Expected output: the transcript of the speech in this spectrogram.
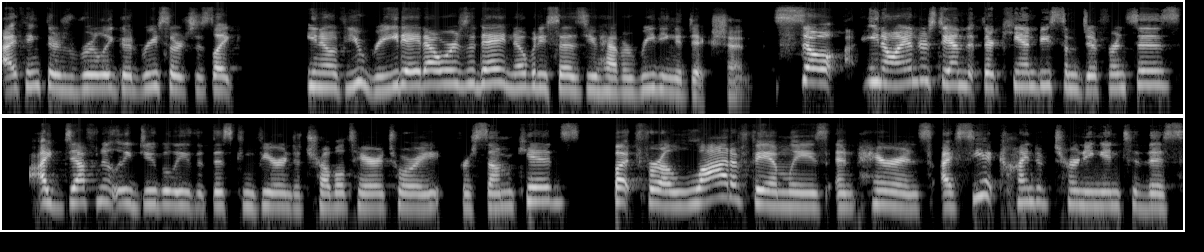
I think there's really good research is like you know, if you read eight hours a day, nobody says you have a reading addiction. So, you know, I understand that there can be some differences I definitely do believe that this can veer into trouble territory for some kids. But for a lot of families and parents, I see it kind of turning into this.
